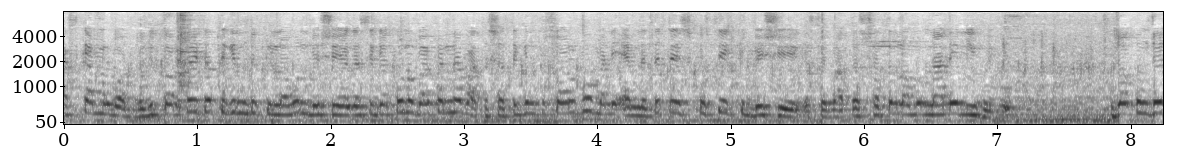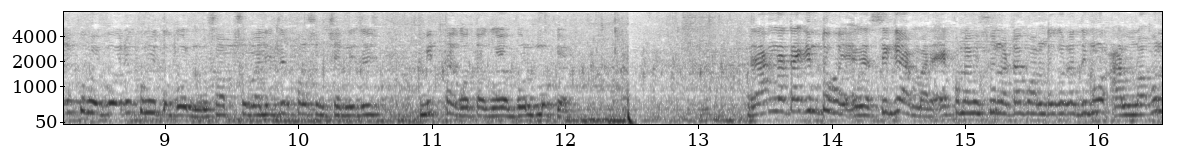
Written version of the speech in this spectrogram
আজকে আমার বটবটি তরকারিটাতে কিন্তু একটু লবণ বেশি হয়ে গেছে কোনো ব্যাপার না ভাতের সাথে কিন্তু চলবো মানে এমনিতে টেস্ট করছি একটু বেশি হয়ে গেছে ভাতের সাথে লবণ না নিলেই হইব। যখন যেরকম হইব, ওইরকমই তো বলব। সবসময় নিজের প্রশংসা, নিজের মিথ্যা কথা কয়ে বলব কে? রান্নাটা কিন্তু হয়ে গেছে কি আমার। এখন আমি চুলাটা বন্ধ করে দিব। আর লবণ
